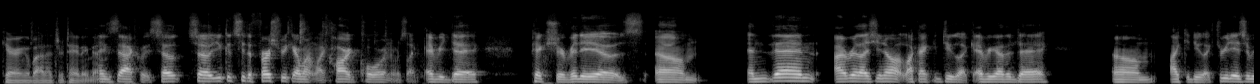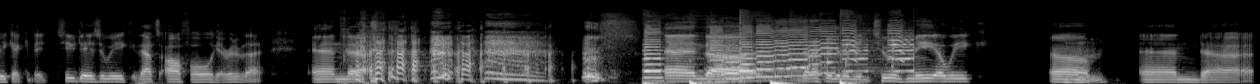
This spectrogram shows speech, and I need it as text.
caring about entertaining them? Exactly. So so you could see the first week I went like hardcore and it was like every day picture videos. Um and then I realized, you know what, like I could do like every other day. Um I could do like 3 days a week, I could do 2 days a week. That's awful. Get rid of that. And uh and uh then I figured I did 2 of me a week. Um and uh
